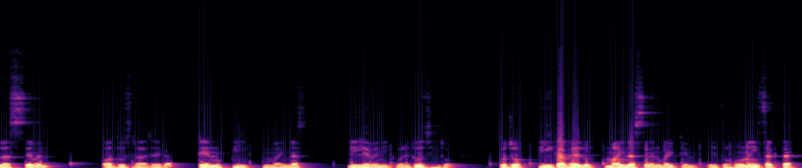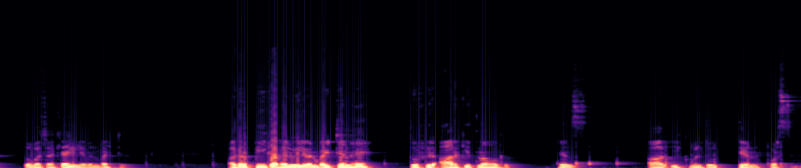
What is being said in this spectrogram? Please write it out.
प्लस सेवन और दूसरा आ जाएगा ten P minus eleven equal to zero. तो जो p का value minus seven by ten, ये तो हो नहीं सकता तो बचा क्या इलेवन बाई टेन? अगर p का वैल्यू इलेवन बाई टेन है तो फिर r कितना होगा? Hence r equal to ten percent.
